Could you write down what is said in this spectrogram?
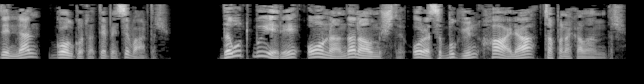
denilen Golgota tepesi vardır. Davut bu yeri Ornan'dan almıştı. Orası bugün hala tapınak alanıdır.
